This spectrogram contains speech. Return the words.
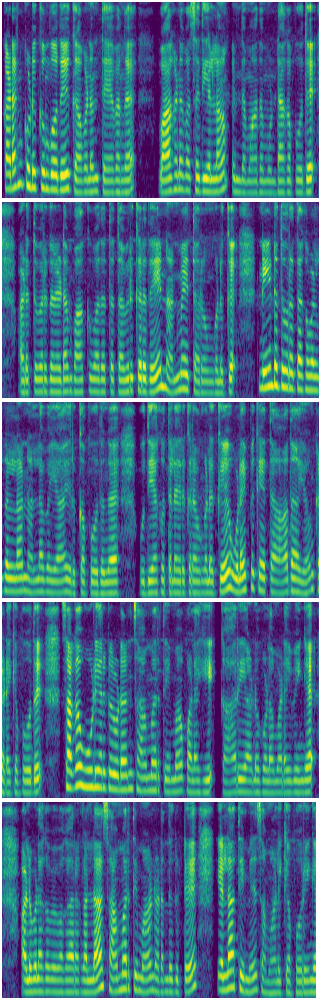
கடன் கொடுக்கும்போது கவனம் தேவைங்க. வாகன வசதியெல்லாம் இந்த மாதம் உண்டாக போகுது. அடுத்தவர்களிடம் வாக்குவாதத்தை தவிர்க்கிறதே நன்மை தரும் உங்களுக்கு. நீண்ட தூர தகவல்கள்லாம் நல்லவையாக இருக்க போதுங்க. உத்தியோகத்தில் இருக்கிறவங்களுக்கு உழைப்புக்கேற்ற ஆதாயம் கிடைக்க போகுது. சக ஊழியர்களுடன் சாமர்த்தியமாக பழகி காரிய அனுகூலம் அடைவீங்க. அலுவலக விவகாரங்களில் சாமர்த்தியமாக நடந்துக்கிட்டு எல்லாத்தையுமே சமாளிக்க போகிறீங்க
